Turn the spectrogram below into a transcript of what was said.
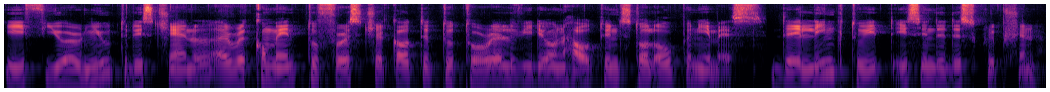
If you are new to this channel, I recommend to first check out the tutorial video on how to install OpenEMS. The link to it is in the description.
